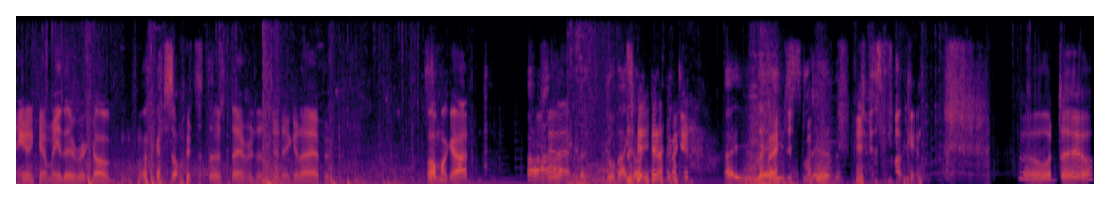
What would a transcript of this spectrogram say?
Ain't gonna kill me there, Rick Dog. I got so much thrust damage, that shit ain't gonna happen. Oh my god. You uh, see that? Go back, dog. uh, yeah, you just, just fucking... Oh, what the hell?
